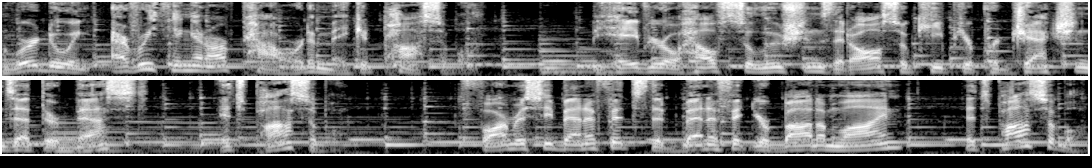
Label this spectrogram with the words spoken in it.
and we're doing everything in our power to make it possible. Behavioral health solutions that also keep your projections at their best? It's possible. Pharmacy benefits that benefit your bottom line? It's possible.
